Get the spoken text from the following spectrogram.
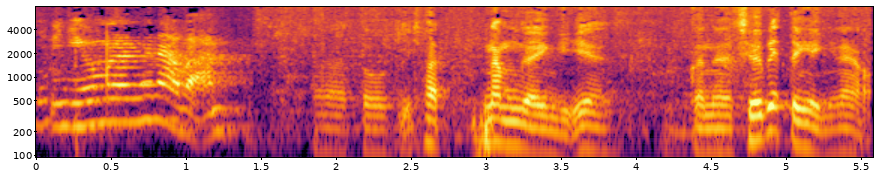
Tình hình hôm nay thế nào bạn? À, tổ kỹ thuật 5 người nghỉ còn à, chưa biết tình hình thế nào.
